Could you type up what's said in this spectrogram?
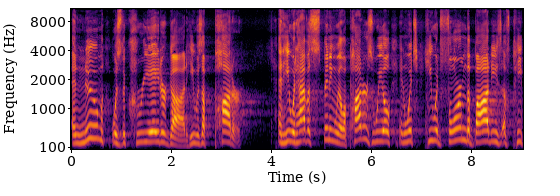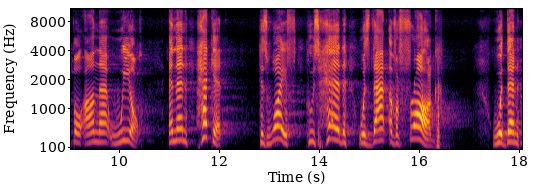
And Khnum was the creator god. He was a potter. And he would have a spinning wheel, a potter's wheel, in which he would form the bodies of people on that wheel. And then Heket, his wife, whose head was that of a frog, would then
